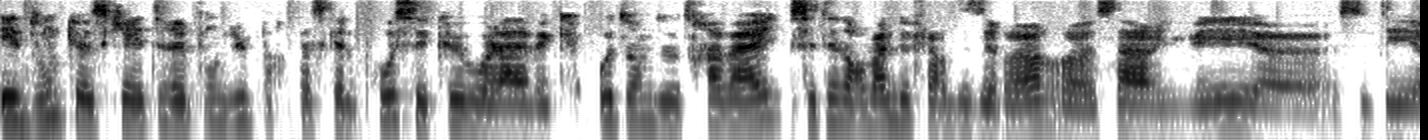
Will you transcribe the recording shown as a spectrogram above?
Et donc, ce qui a été répondu par Pascal Pro, c'est que voilà, avec autant de travail, c'était normal de faire des erreurs, ça arrivait, c'était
